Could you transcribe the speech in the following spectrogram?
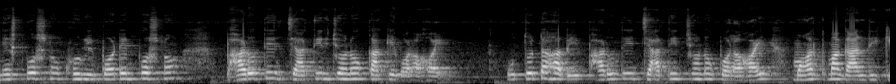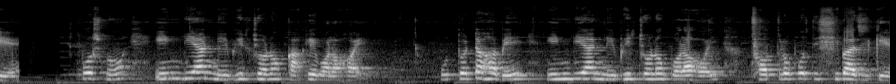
নেক্সট প্রশ্ন, খুব ইম্পর্টেন্ট প্রশ্ন, ভারতের জাতির জনক কাকে বলা হয়? উত্তরটা হবে ভারতের জাতির জনক বলা হয় মহাত্মা গান্ধীকে। প্রশ্ন, ইন্ডিয়ান নেভির জনক কাকে বলা হয়? উত্তরটা হবে ইন্ডিয়ান নেভির জনক বলা হয় ছত্রপতি শিবাজিকে।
